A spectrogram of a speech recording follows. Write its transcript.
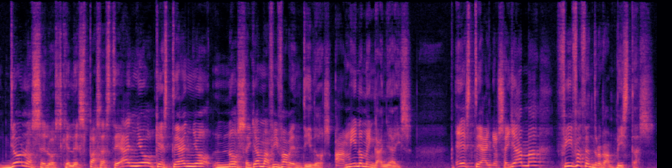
Yo no sé los que les pasa este año, que este año no se llama FIFA 22. A mí no me engañáis. Este año se llama FIFA Centrocampistas.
